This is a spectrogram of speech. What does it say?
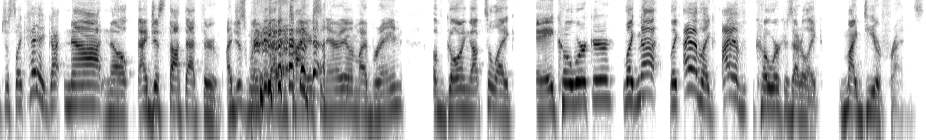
just like hey got nah no I just thought that through. I just went through that entire scenario in my brain of going up to like a coworker like not like I have like I have coworkers that are like my dear friends.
